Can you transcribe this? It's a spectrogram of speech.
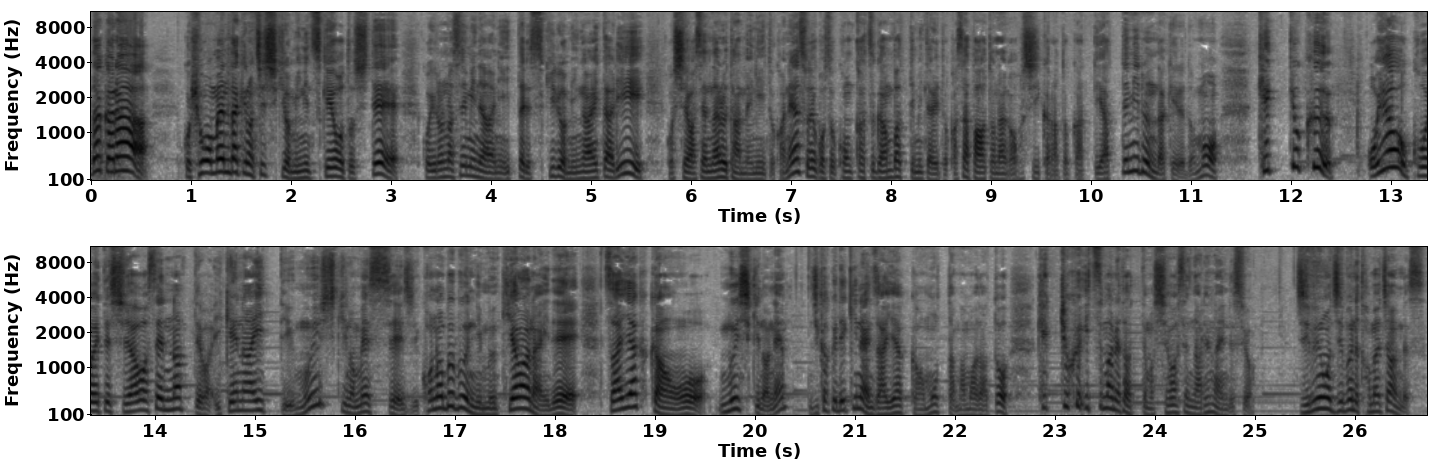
だから、こう表面だけの知識を身につけようとしてこういろんなセミナーに行ったりスキルを磨いたりこう幸せになるためにとかねそれこそ婚活頑張ってみたりとかさパートナーが欲しいからとかってやってみるんだけれども結局親を超えて幸せになってはいけないっていう無意識のメッセージこの部分に向き合わないで罪悪感を無意識のね自覚できない罪悪感を持ったままだと結局いつまでたっても幸せになれないんですよ。自分を自分で止めちゃうんです。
